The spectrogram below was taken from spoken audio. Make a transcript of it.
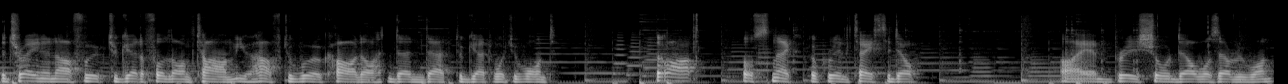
The train and I've worked together for a long time. You have to work harder than that to get what you want. But those snacks look really tasty though. I am pretty sure that was everyone.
